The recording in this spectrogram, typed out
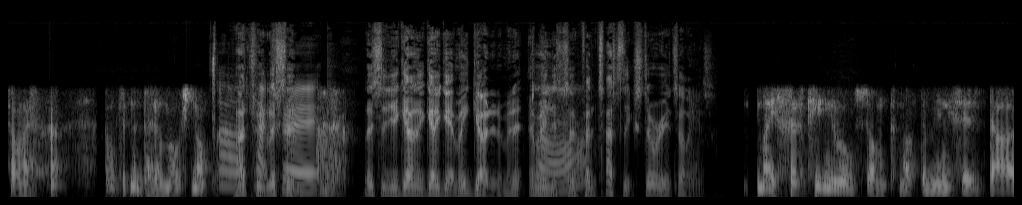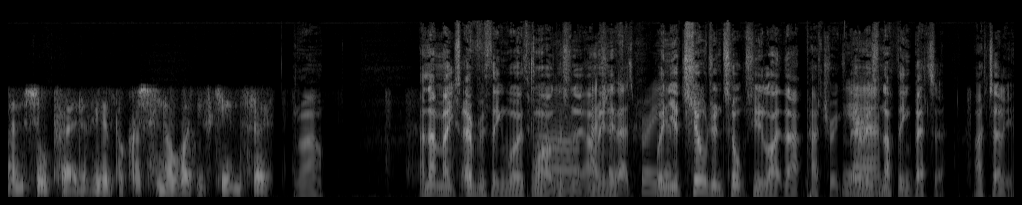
Sorry, I'm getting a bit emotional. Oh, Patrick, listen. Patrick. Listen, you're going to, going to get me going in a minute. I mean, it's a fantastic story you're telling us. My 15 year old son came up to me and he says, Dad, I'm so proud of you because I know what you've came through. Wow. And that makes everything worthwhile, Oh, doesn't it? I mean, if- that's when your children talk to you like that, Patrick, there is nothing better. I tell you.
